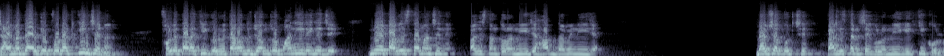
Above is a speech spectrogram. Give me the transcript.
চায়নাতে আর কেউ প্রোডাক্ট কিনছে না। ফলে তারা কি করবে? তারা তো যন্ত্র বানিয়ে রেখেছে। নিয়ে পাকিস্তান আছে, নে। পাকিস্তান তোরা নিয়ে যা হাফ দামে নিয়ে যা। ব্যবসা করছে, পাকিস্তান সেগুলো নিয়ে গিয়ে কি করল?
